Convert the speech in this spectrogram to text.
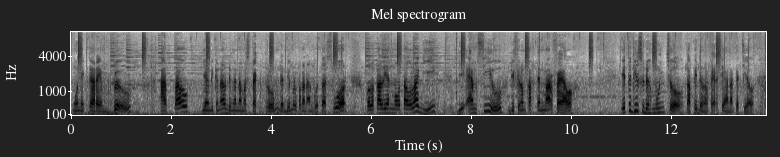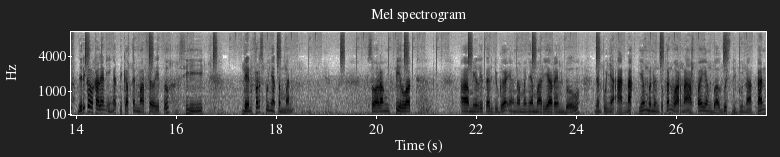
Monica Rambeau atau yang dikenal dengan nama Spectrum dan dia merupakan anggota SWORD. Kalau kalian mau tahu lagi di MCU di film Captain Marvel itu dia sudah muncul tapi dalam versi anak kecil. Jadi kalau kalian ingat di Captain Marvel itu si Danvers punya teman seorang pilot uh, militer juga yang namanya Maria Rambeau dan punya anak yang menentukan warna apa yang bagus digunakan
